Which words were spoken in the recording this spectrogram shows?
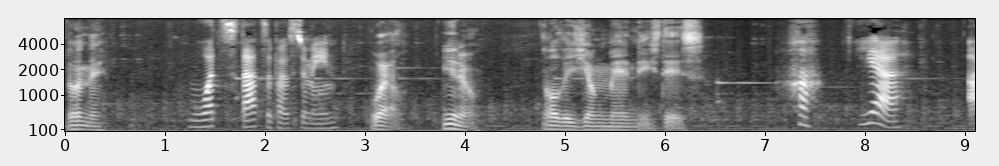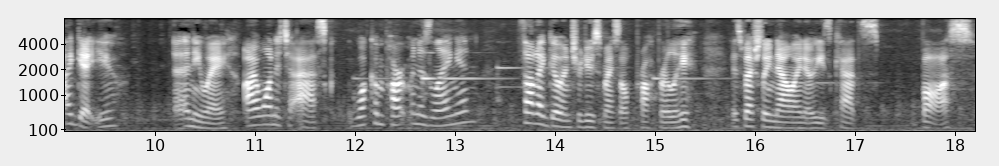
don't they? What's that supposed to mean? Well, you know, all these young men these days. Huh. Yeah. I get you. Anyway, I wanted to ask, what compartment is Lang in? Thought I'd go introduce myself properly, especially now I know he's Cat's boss.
